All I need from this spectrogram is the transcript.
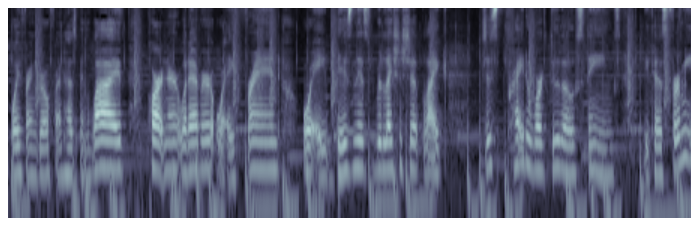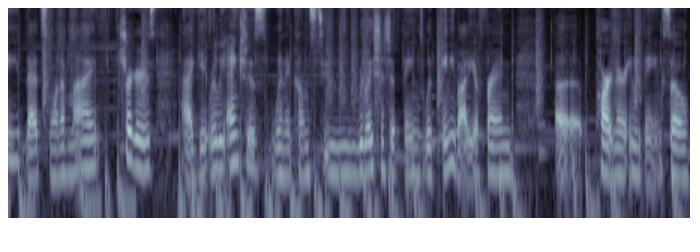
boyfriend, girlfriend, husband, wife, partner, whatever, or a friend, or a business relationship, like just pray to work through those things because for me, that's one of my triggers. I get really anxious when it comes to relationship things with anybody, a friend, a partner, anything. So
